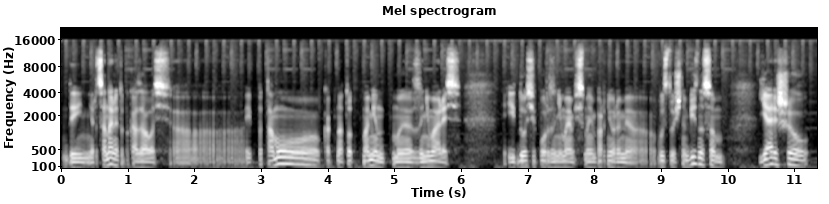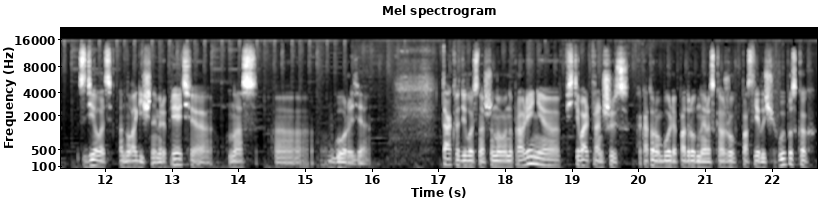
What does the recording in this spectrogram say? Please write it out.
да и нерационально это показалось. А, и потому, как на тот момент мы занимались и до сих пор занимаемся с моими партнерами выставочным бизнесом, я решил сделать аналогичное мероприятие у нас а, в городе. Так родилось наше новое направление – фестиваль франшиз, о котором более подробно я расскажу в последующих выпусках.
